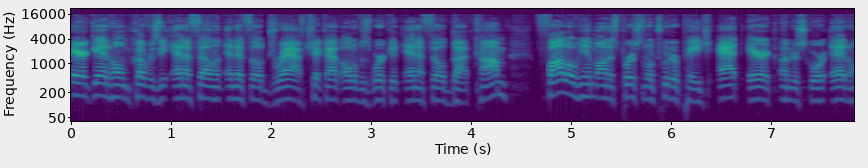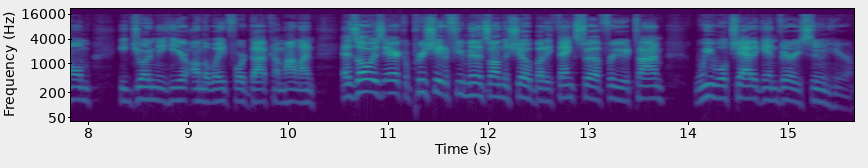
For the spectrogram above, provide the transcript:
Eric Edholm covers the NFL and NFL draft. Check out all of his work at NFL.com. Follow him on his personal Twitter page at Eric underscore Edholm. He joined me here on the WadeFord.com hotline. As always, Eric, appreciate a few minutes on the show, buddy. Thanks uh, for your time. We will chat again very soon here.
